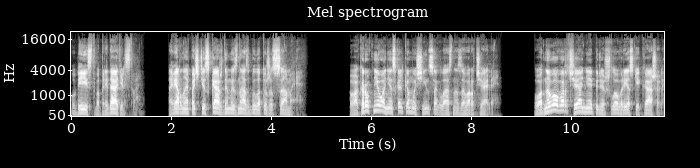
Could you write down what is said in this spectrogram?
убийство, предательство. Наверное, почти с каждым из нас было то же самое". Вокруг него несколько мужчин согласно заворчали. У одного ворчание перешло в резкий кашель.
